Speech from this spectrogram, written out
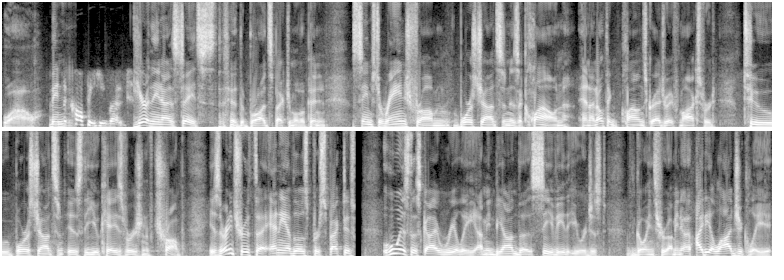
Wow. I mean, the copy he wrote. Here in the United States, the broad spectrum of opinion seems to range from Boris Johnson is a clown, and I don't think clowns graduate from Oxford, to Boris Johnson is the UK's version of Trump. Is there any truth to any of those perspectives? Who is this guy really? I mean, beyond the CV that you were just going through, I mean, ideologically,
